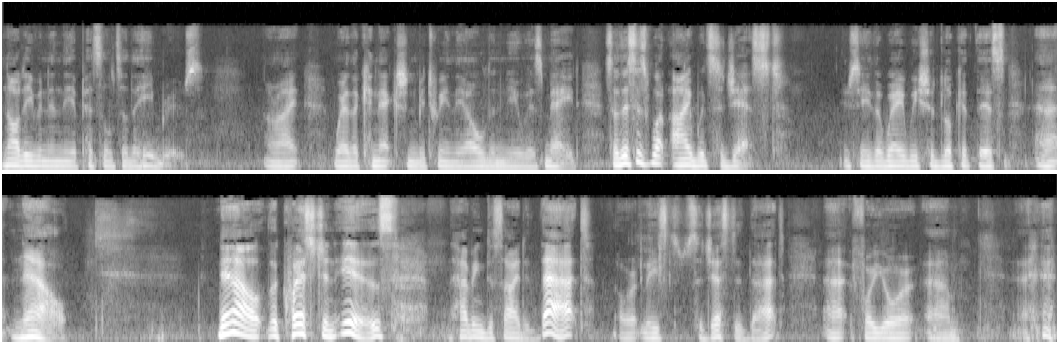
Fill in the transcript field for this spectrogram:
not even in the Epistle to the Hebrews, all right, where the connection between the Old and New is made. So, this is what I would suggest. You see, the way we should look at this uh, now. Now, the question is having decided that, or at least suggested that, for your um,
